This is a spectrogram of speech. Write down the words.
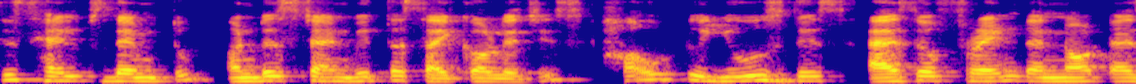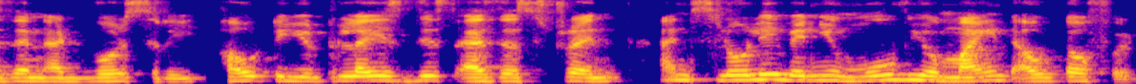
This helps them to understand with the psychologist how to use this as a friend and not as an adversary, how to utilize this as a strength and slowly when you move your mind out of it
